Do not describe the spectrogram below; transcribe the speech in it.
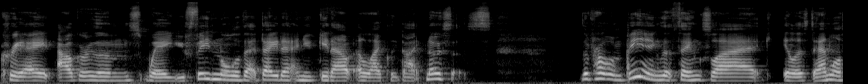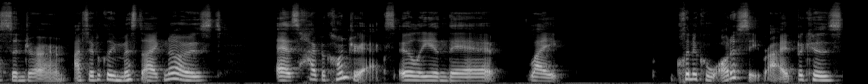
create algorithms where you feed in all of that data and you get out a likely diagnosis. The problem being that things like Ehlers-Danlos syndrome are typically misdiagnosed as hypochondriacs early in their like clinical odyssey, right? Because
